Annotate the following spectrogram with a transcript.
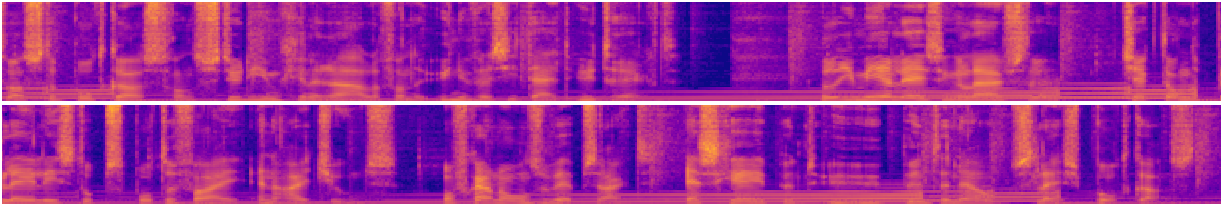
Dit was de podcast van Studium Generale van de Universiteit Utrecht. Wil je meer lezingen luisteren? Check dan de playlist op Spotify en iTunes. Of ga naar onze website sg.uu.nl/podcast.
